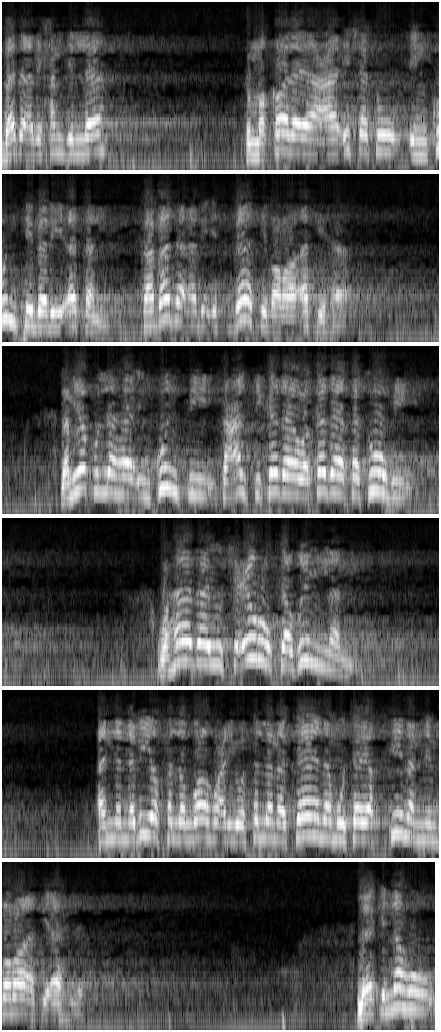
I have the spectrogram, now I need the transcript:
بدأ بحمد الله ثم قال يا عائشة إن كنت بريئة فبدأ بإثبات براءتها. لم يقل لها إن كنت فعلت كذا وكذا فتوبي. وهذا يشعرك ضمنا. أن النبي صلى الله عليه وسلم كان متيقنا من براءة أهله. لكنه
